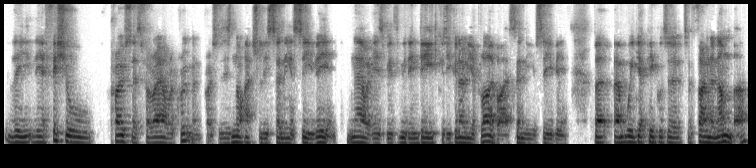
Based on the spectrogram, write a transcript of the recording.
the the official process for our recruitment process is not actually sending a CV in. Now it is with, with Indeed because you can only apply by sending your CV in. But um, we get people to, to phone a number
